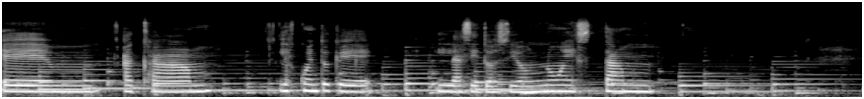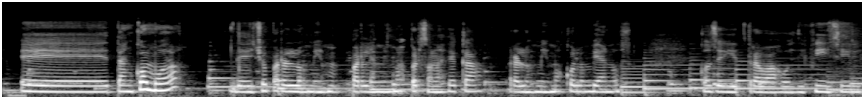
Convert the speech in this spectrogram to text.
Em, acá les cuento que la situación no es tan, eh, tan cómoda. De hecho, para, los para las mismas personas de acá, para los mismos colombianos, conseguir trabajo es difícil,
